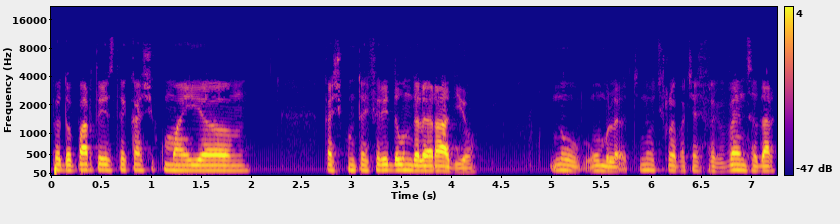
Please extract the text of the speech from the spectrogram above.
pe de-o parte este ca și cum ai uh, ca și cum te-ai ferit de undele radio. Nu, umble, nu circulă pe aceeași frecvență, dar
